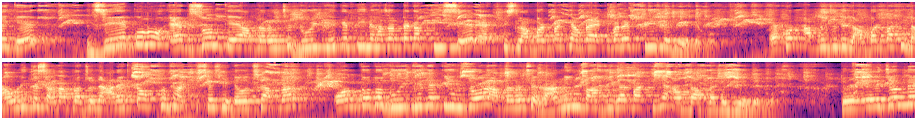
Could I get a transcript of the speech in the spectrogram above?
থেকে যে কোনো একজনকে আপনার হচ্ছে দুই থেকে তিন হাজার টাকা পিসের এক পিস লাভবার পাখি আমরা একবারে ফ্রিতে দিয়ে দেবো। এখন আপনি যদি লাভবার পাখি নাও নিতে চান, আপনার জন্য আরেকটা অপশন থাকছে, সেটা হচ্ছে আপনার অন্তত দুই থেকে তিনজন আপনার হচ্ছে রানিং বাজিগার পাখি আমরা আপনাকে দিয়ে দেবো। তো এই জন্যে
